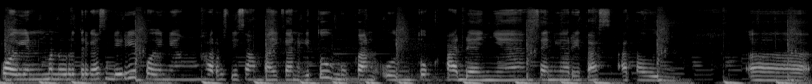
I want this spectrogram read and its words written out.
poin menurut Rika sendiri poin yang harus disampaikan itu bukan untuk adanya senioritas atau uh,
